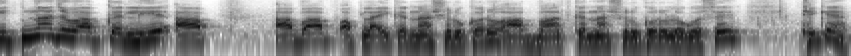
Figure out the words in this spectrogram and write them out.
इतना जब आप कर लिए, आप, अब आप अप्लाई करना शुरू करो, आप बात करना शुरू करो लोगों से, ठीक है?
